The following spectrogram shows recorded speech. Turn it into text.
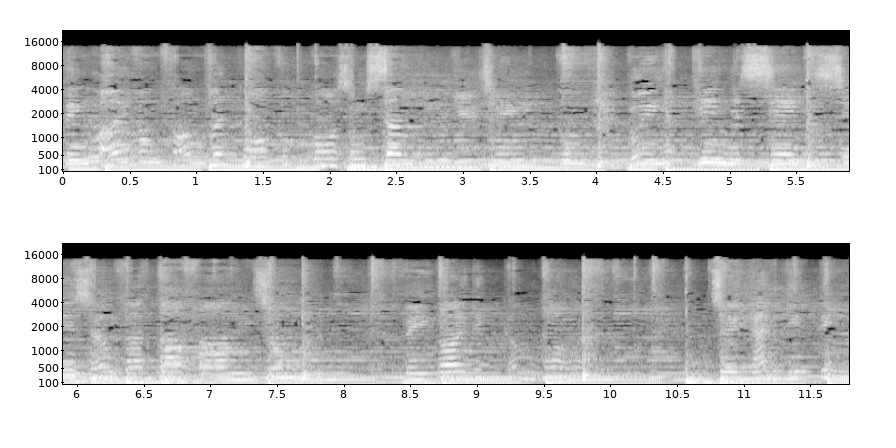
聽海風彷彿歌曲播送，心如晴空，每一天一些一些想法多放纵，被爱的感 sangue tem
